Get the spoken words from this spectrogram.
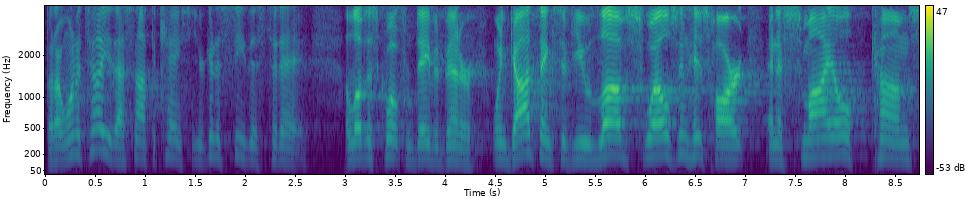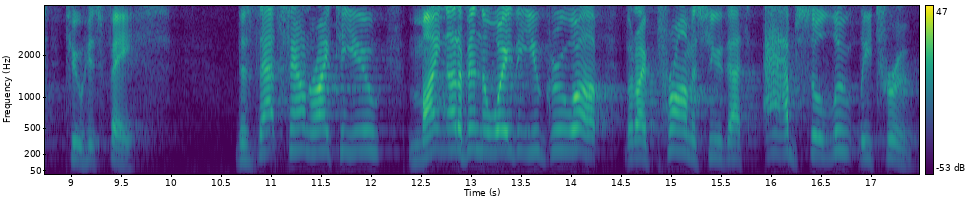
But I want to tell you that's not the case. You're going to see this today. I love this quote from David Benner. When God thinks of you, love swells in his heart and a smile comes to his face. Does that sound right to you? Might not have been the way that you grew up, but I promise you that's absolutely true.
